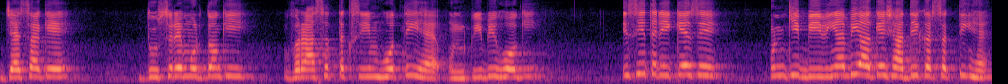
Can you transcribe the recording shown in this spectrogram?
جیسا کہ دوسرے مردوں کی وراثت تقسیم ہوتی ہے، ان کی بھی ہوگی۔ اسی طریقے سے ان کی بیویاں بھی آگے شادی کر سکتی ہیں۔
